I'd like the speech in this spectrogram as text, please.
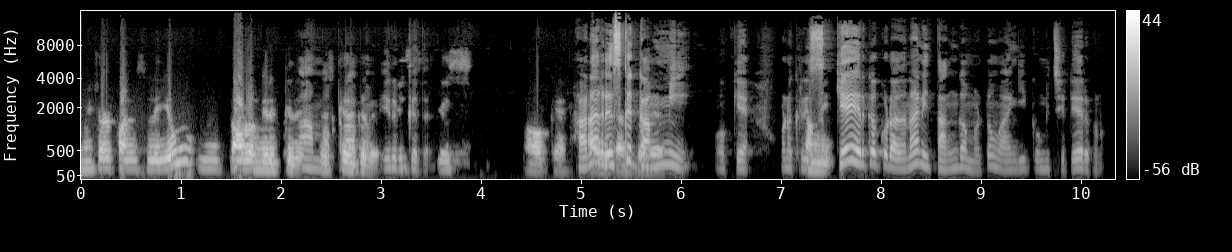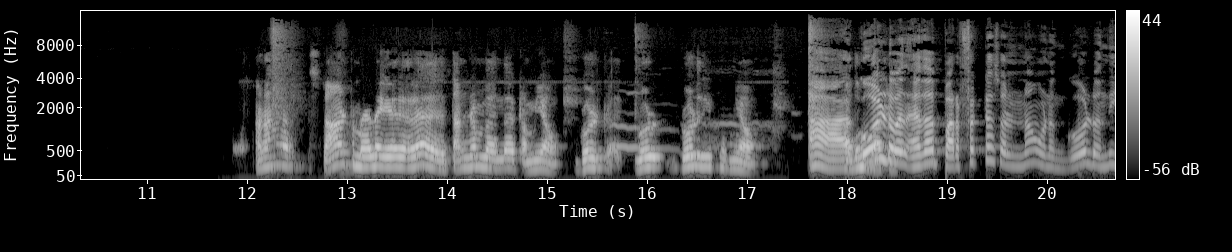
மியூச்சுவல் ஃபண்ட்ஸ்லயும் ப்ராப்ளம் இருக்குது ரிஸ்க் இருக்குது. இருக்குது. ஓகே ஆனா ரிஸ்க். கம்மி ஓகே உனக்கு கம்மி. ரிஸ்கே இருக்க கூடாதுன்னா நீ தங்கம் மட்டும் வாங்கி குமிச்சிட்டே இருக்கணும். ஆனா ஸ்டார்ட் மேல ஏற தங்கம் வந்து கம்மியாகும். கோல்ட் கோல்ட் கோல்டு கம்மியாகும். கோல்டு வந்து அதாவது பர்ஃபெக்டா சொல்லணும்னா உனக்கு கோல்டு வந்து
